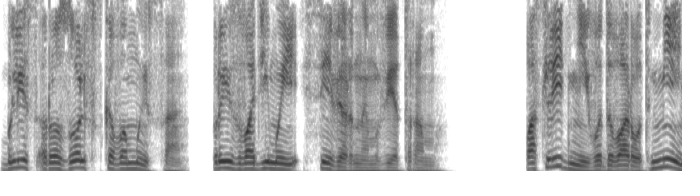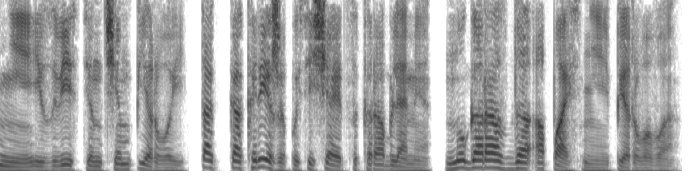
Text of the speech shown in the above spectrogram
близ Розольфского мыса производимый северным ветром. Последний водоворот менее известен, чем первый, так как реже посещается кораблями, но гораздо опаснее первого.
